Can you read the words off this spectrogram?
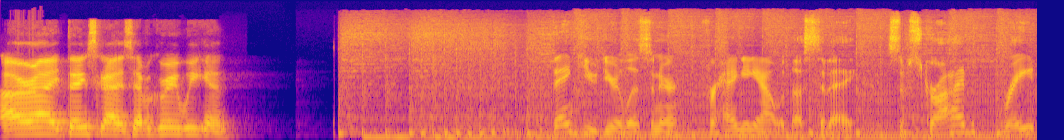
All right. Thanks, guys. Have a great weekend. Thank you, dear listener, for hanging out with us today. Subscribe, rate,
